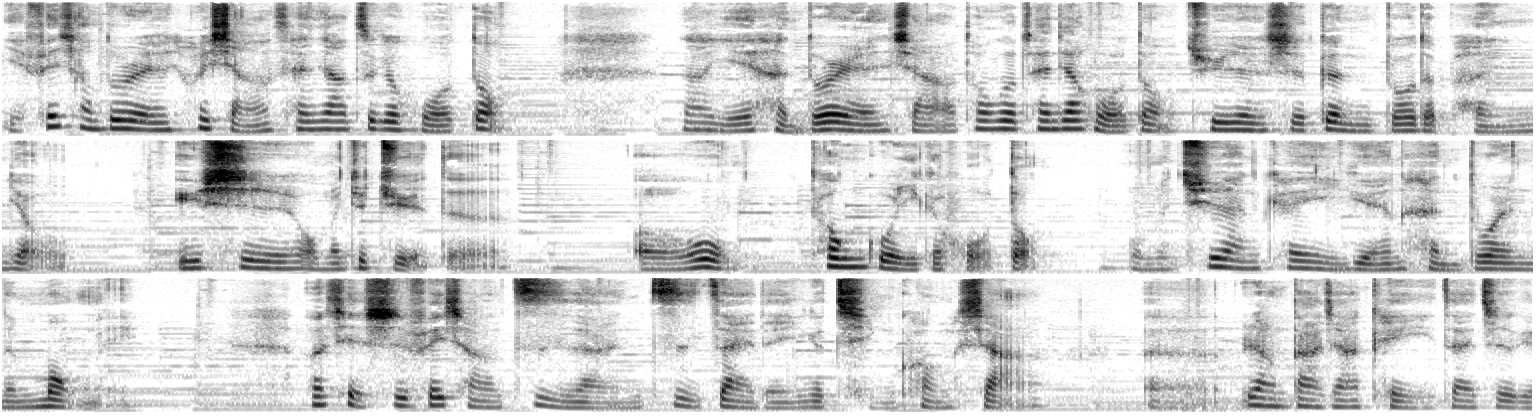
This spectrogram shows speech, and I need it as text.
也非常多人会想要参加这个活动。那也很多人想要通过参加活动去认识更多的朋友。于是我们就觉得，哦，通过一个活动。我们居然可以圆很多人的梦诶，而且是非常自然自在的一个情况下，呃，让大家可以在这个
